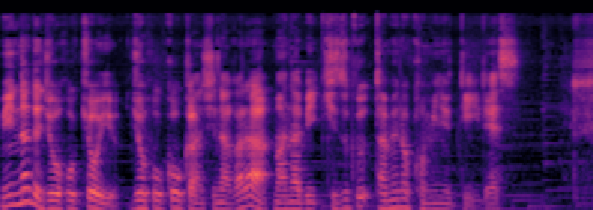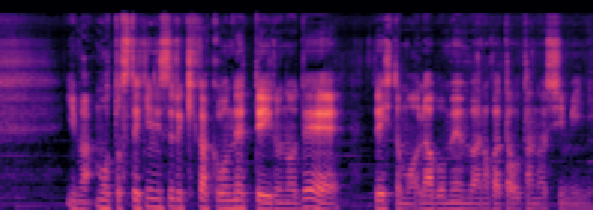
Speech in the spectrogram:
みんなで情報共有情報交換しながら学び気づくためのコミュニティです。今もっと素敵にする企画を練っているので是非ともラボメンバーの方お楽しみに。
